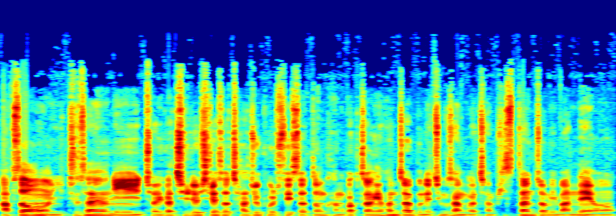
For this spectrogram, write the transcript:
앞서 이 두 사연이 저희가 진료실에서 자주 볼 수 있었던 강박장애 환자분의 증상과 참 비슷한 점이 많네요.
